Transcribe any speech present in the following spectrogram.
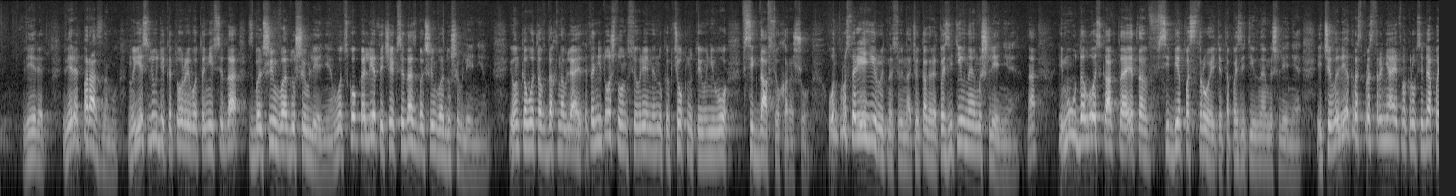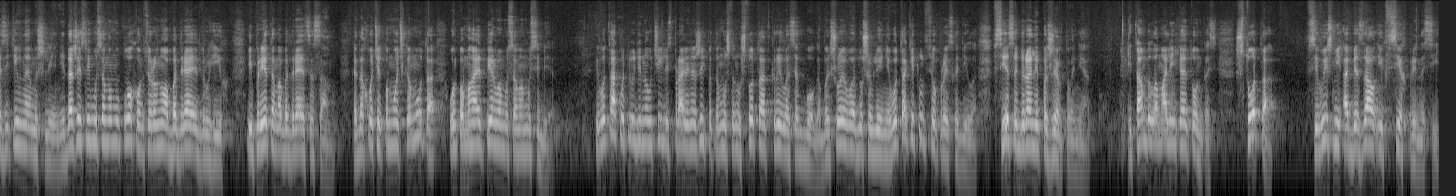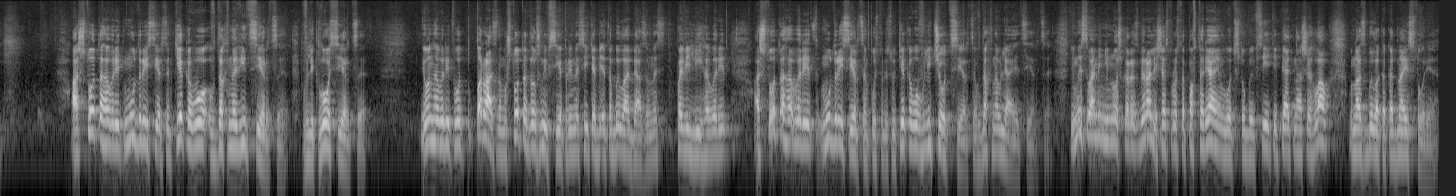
верят. Верят по-разному. Но есть люди, которые вот они всегда с большим воодушевлением. Вот сколько лет, и человек всегда с большим воодушевлением. И он кого-то вдохновляет. Это не то, что он все время, ну, как чокнутый, у него всегда все хорошо. Он просто реагирует на все иначе. Вот, как говорят, позитивное мышление. Да? Ему удалось как-то это в себе построить, это позитивное мышление. И человек распространяет вокруг себя позитивное мышление. И даже если ему самому плохо, он все равно ободряет других. И при этом ободряется сам. Когда хочет помочь кому-то, он помогает первому самому себе. И вот так вот люди научились правильно жить, потому что ну, что-то открылось от Бога, большое воодушевление. Вот так и тут все происходило. Все собирали пожертвования. И там была маленькая тонкость. Что-то Всевышний обязал их всех приносить. А что-то, говорит, мудрые сердцем, те, кого вдохновит сердце, влекло сердце. И он говорит, вот по-разному, что-то должны все приносить, это была обязанность, повели, говорит. А что-то, говорит, мудрые сердцем пусть принесут, те, кого влечет сердце, вдохновляет сердце. И мы с вами немножко разбирали, сейчас просто повторяем, вот, чтобы все эти пять наших глав у нас было как одна история.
